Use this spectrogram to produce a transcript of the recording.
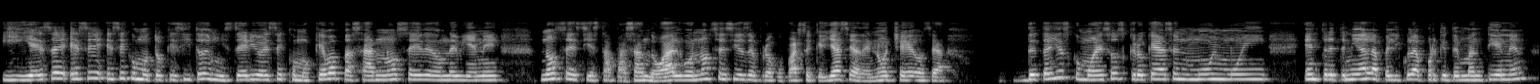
y ese, ese, ese como toquecito de misterio, ese como qué va a pasar, no sé de dónde viene, no sé si está pasando algo, no sé si es de preocuparse que ya sea de noche, o sea, detalles como esos creo que hacen muy, muy entretenida la película porque te mantienen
